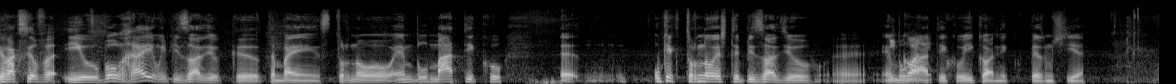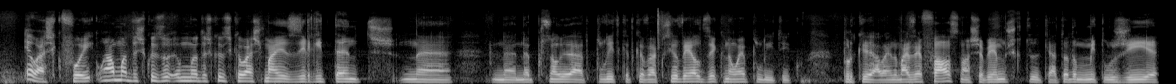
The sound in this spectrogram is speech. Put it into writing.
Cavaco Silva e o Bolo Rei, um episódio que também se tornou emblemático. Eh, O que é que tornou este episódio eh, emblemático e icónico, Pedro Mexia? Eu acho que foi. Há uma das coisas, uma das coisas que eu acho mais irritantes na, na, na personalidade política de Cavaco Silva é ele dizer que não é político. Porque, além do mais, é falso. Nós sabemos que, que há toda uma mitologia,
